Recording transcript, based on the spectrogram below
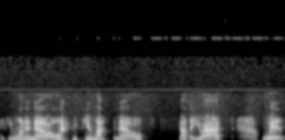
if you want to know, if you must know, not that you asked, with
